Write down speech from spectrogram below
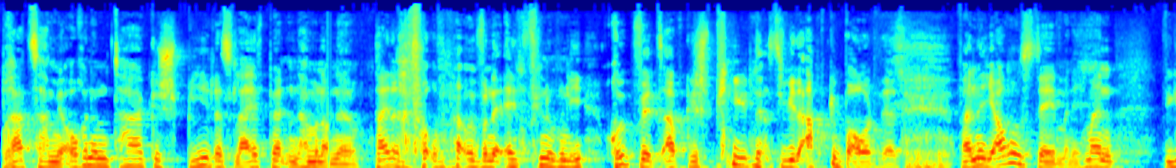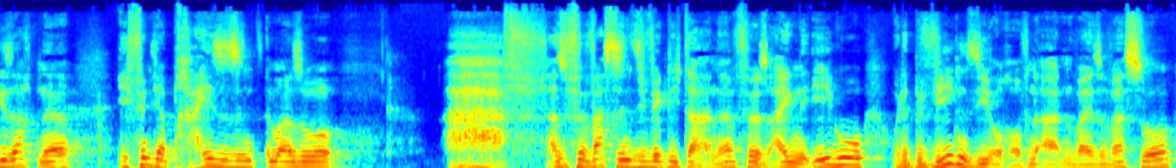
Bratz haben ja auch in einem Tag gespielt als Liveband und haben noch eine Zeitrafferaufnahme von der Elbphilharmonie rückwärts abgespielt, dass sie wieder abgebaut wird. Fand ich auch ein Statement. Ich meine, wie gesagt, ne, ich finde ja Preise sind immer so, Ah, also für was sind sie wirklich da? Ne? Für das eigene Ego oder bewegen sie auch auf eine Art und Weise was so?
